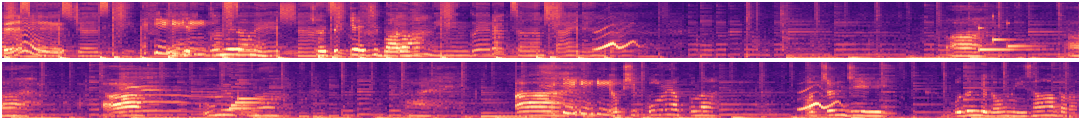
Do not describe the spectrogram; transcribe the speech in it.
네. 이게 꿈이라면 절대 깨지 마라 me 꿈이었구나. 아, 아, 역시 꿈이었구나. 어쩐지 모든 게 너무 이상하더라.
